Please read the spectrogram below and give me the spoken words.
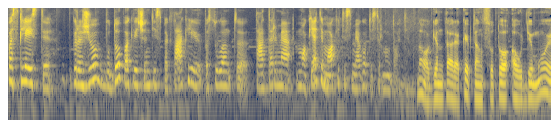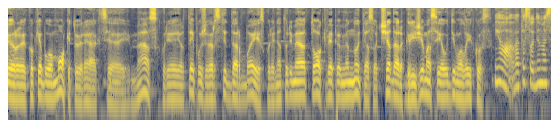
paskleisti gražiu būdu pakviečiant į spektaklį, pasiūlant tą tarmę mokėti, mokytis, mėgautis ir naudoti. Na, o gintarė, kaip ten su tuo audimu ir kokia buvo mokytojų reakcija? Mes, kurie ir taip užversti darbais, kurie neturime to kvėpio minutės, o čia dar grįžimas į audimo laikus. Jo, va, tas audimas,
